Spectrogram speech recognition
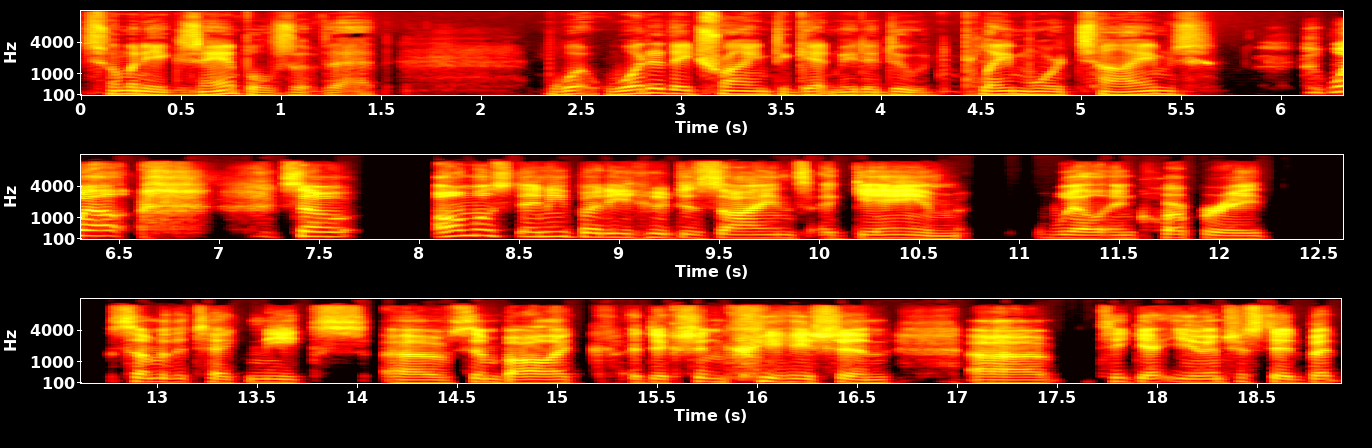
so many examples of that. What what are they trying to get me to do? Play more times? Well, so almost anybody who designs a game will incorporate some of the techniques of symbolic addiction creation uh, to get you interested. But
